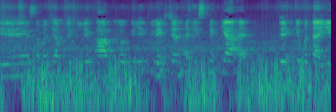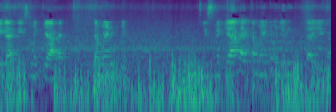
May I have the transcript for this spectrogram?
ये समझिए, आप लोग के लिए आप लोग के लिए क्वेश्चन है। इसमें क्या है? देख के बताइएगा कि इसमें क्या है। कमेंट में। इसमें क्या है? कमेंट में ज़रूर बताइएगा।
